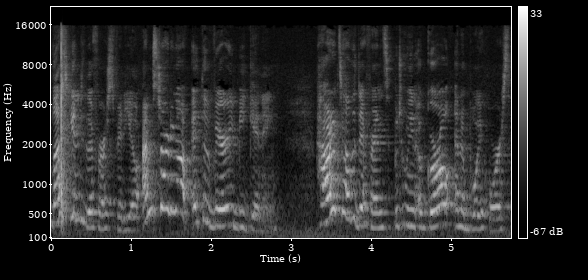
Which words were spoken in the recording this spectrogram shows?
let's get into the first video. I'm starting off at the very beginning how to tell the difference between a girl and a boy horse,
